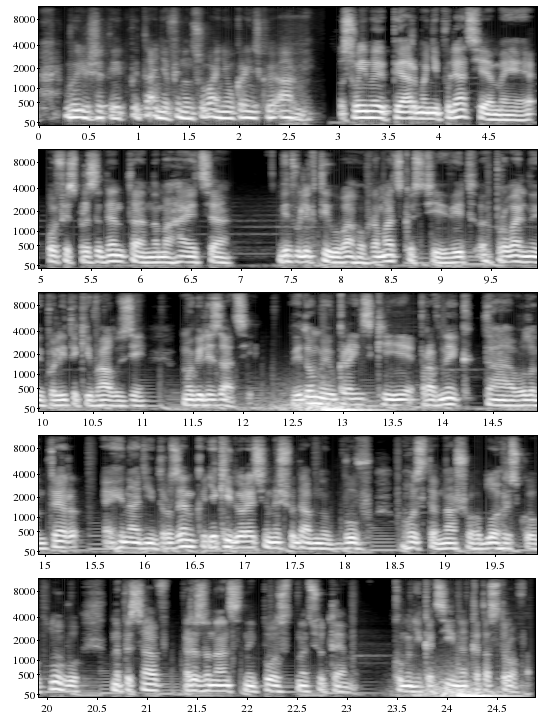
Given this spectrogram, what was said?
вирішити питання фінансування української армії. Своїми піар-маніпуляціями офіс президента намагається відволікти увагу громадськості від провальної політики в галузі мобілізації. Відомий український правник та волонтер Геннадій Дрозенко, який, до речі, нещодавно був гостем нашого блогерського клубу, написав резонансний пост на цю тему. Комунікаційна катастрофа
